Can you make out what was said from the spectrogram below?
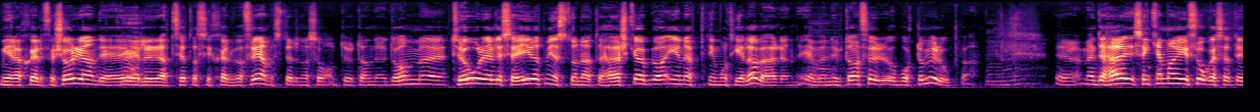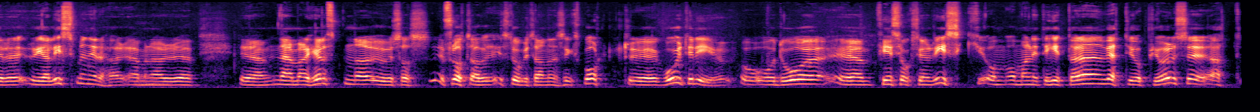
mera självförsörjande Nej. eller att sätta sig själva främst eller något sånt. Utan de eh, tror, eller säger åtminstone, att det här ska vara en öppning mot hela världen, även Mm. utanför och bortom Europa. Eh, Men det här, sen kan man ju ifrågasätta det realismen i det här. Jag menar, eh, eh, närmare hälften av, USAs, förlåt, av Storbritanniens export går ju till EU. Och, då finns ju också en risk, om, om man inte hittar en vettig uppgörelse, att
